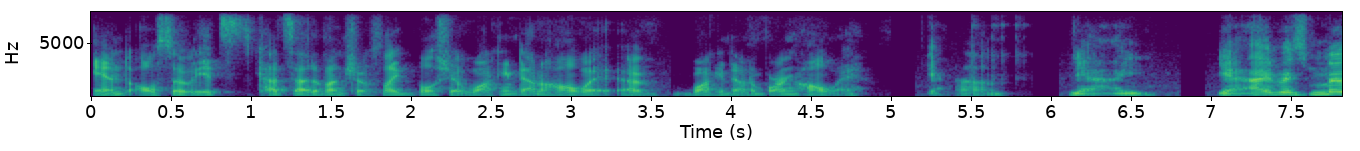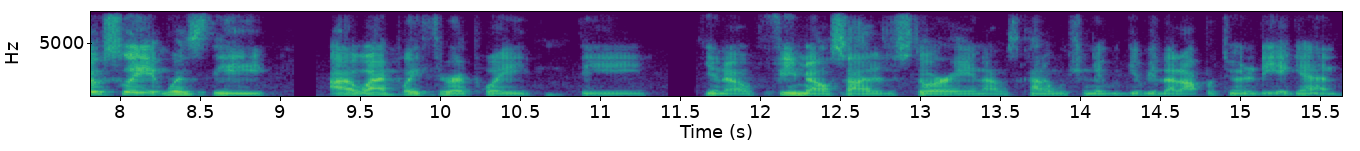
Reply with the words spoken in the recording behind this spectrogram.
And also, it cuts out a bunch of like bullshit walking down a hallway, uh, walking down a boring hallway. Yeah. Um, Yeah, I yeah, I was mostly it was the I when I played through I played the you know female side of the story and I was kind of wishing they would give you that opportunity again.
